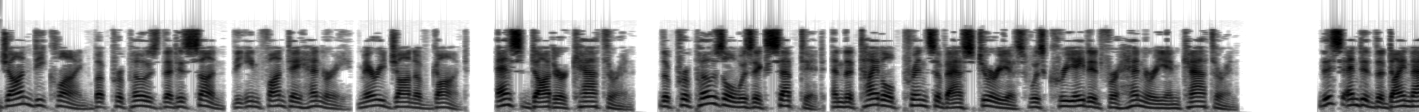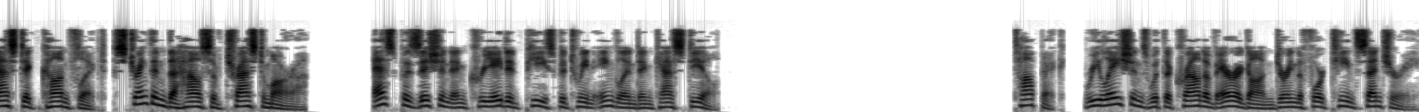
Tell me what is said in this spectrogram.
John declined but proposed that his son, the Infante Henry, marry John of Gaunt's daughter Catherine. The proposal was accepted, and the title Prince of Asturias was created for Henry and Catherine. This ended the dynastic conflict, strengthened the House of Trastamara's position and created peace between England and Castile. Relations with the Crown of Aragon during the 14th century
